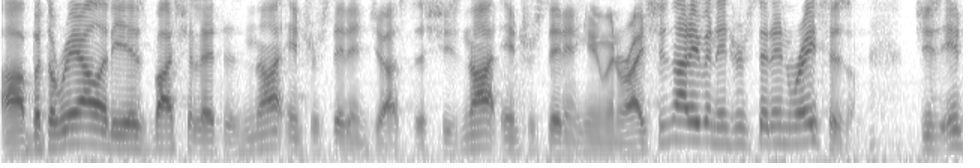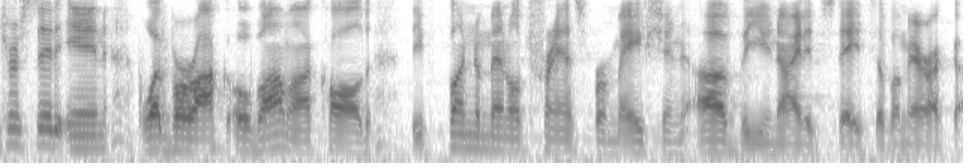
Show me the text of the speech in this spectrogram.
Uh, but the reality is, Bachelet is not interested in justice. She's not interested in human rights. She's not even interested in racism. She's interested in what Barack Obama called the fundamental transformation of the United States of America.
